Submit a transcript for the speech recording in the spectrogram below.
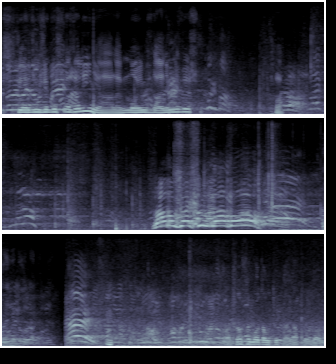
stwierdził, że wyszła za linię, ale moim zdaniem nie wyszła. Pa. Brawo Grzesiu, brawo! Ale nie było żadnej, nie? A co sobota utyka? Ja pierdolę.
